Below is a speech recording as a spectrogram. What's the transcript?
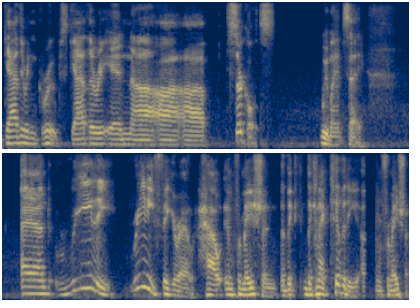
gather in groups, gather in uh, uh, uh, circles, we might say, and really, really figure out how information, the, the connectivity of information,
